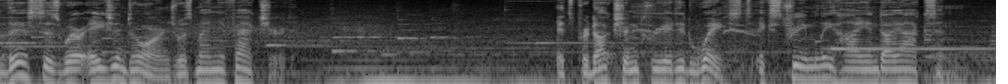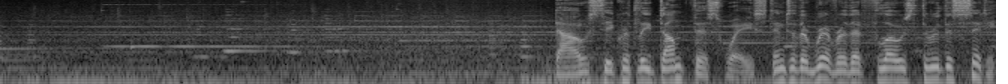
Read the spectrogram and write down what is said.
This is where Agent Orange was manufactured. Its production created waste extremely high in dioxin. Dow secretly dumped this waste into the river that flows through the city.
